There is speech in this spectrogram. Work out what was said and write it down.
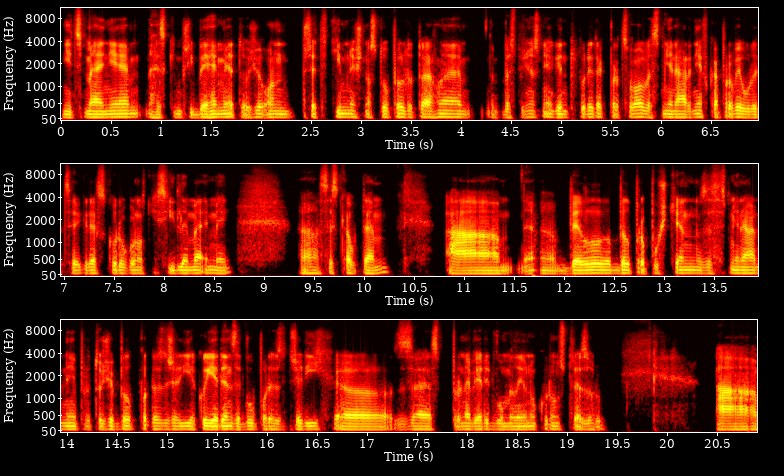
Nicméně hezkým příběhem je to, že on předtím, než nastoupil do téhle bezpečnostní agentury, tak pracoval ve směnárně v Kaprově ulici, kde skoro okolností sídlíme i my se scoutem a e, byl, byl propuštěn ze směnárny, protože byl podezřelý jako jeden ze dvou podezřelých e, ze pronevěry dvou milionů korun z trezoru. A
